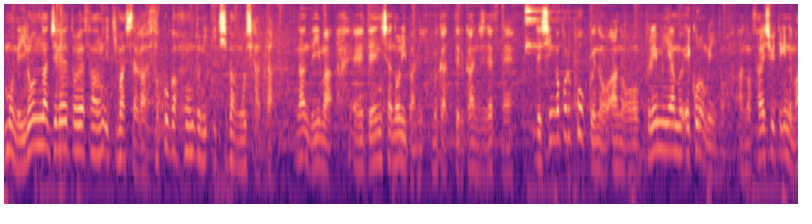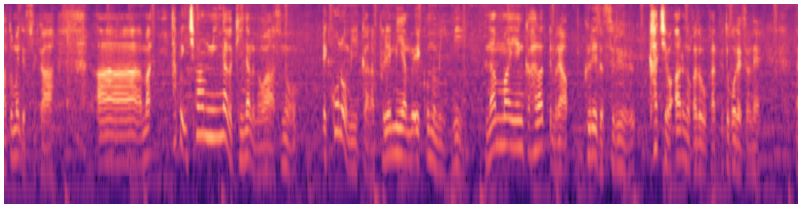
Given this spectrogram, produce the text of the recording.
もうねいろんなジェラート屋さん行きましたがそこが本当に一番美味しかった。なんで今、えー電車乗り場に向かってる感じですね。でシンガポール航空のあのプレミアムエコノミーのあの最終的なまとめですがあーまあ多分一番みんなが気になるのはそのエコノミーからプレミアムエコノミーに何万円か払ってもねアップグレードする価値はあるのかどうかってとこですよね。う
